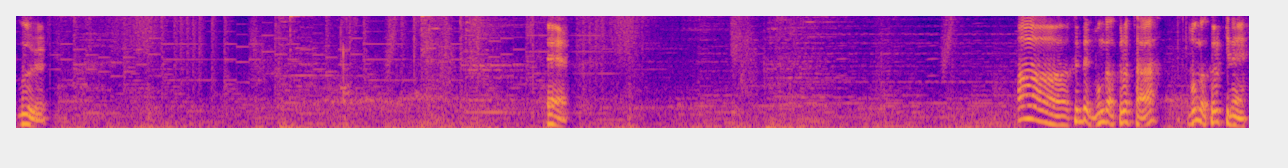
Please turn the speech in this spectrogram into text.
물. 네. 아, 근데 뭔가 그렇다. 뭔가 그렇긴 해.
